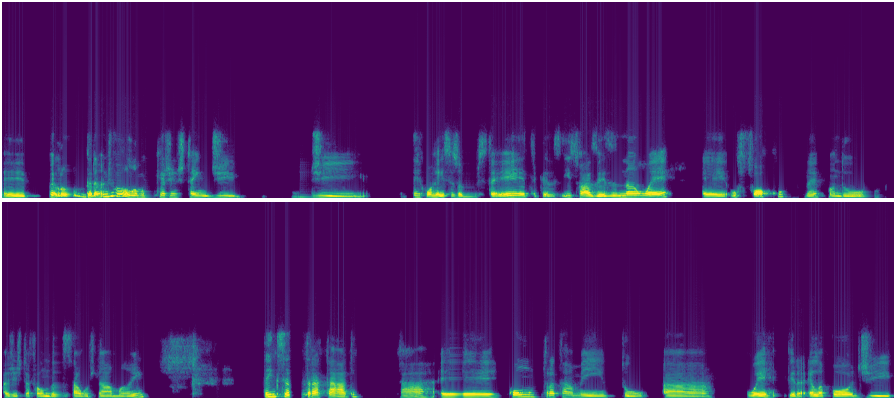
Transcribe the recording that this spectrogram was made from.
é, pelo grande volume que a gente tem de, de intercorrências obstétricas, isso às vezes não é, é o foco, né, quando a gente está falando da saúde da mãe, tem que ser tratado, tá? É, com o tratamento, a puérpera, ela pode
